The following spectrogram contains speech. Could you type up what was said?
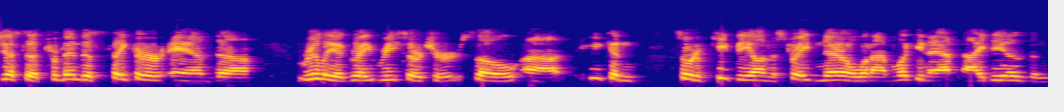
just a tremendous thinker and uh, really a great researcher. So uh, he can sort of keep me on the straight and narrow when I'm looking at ideas and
